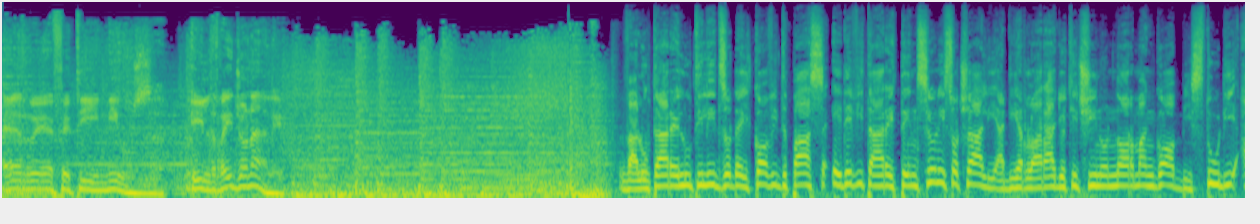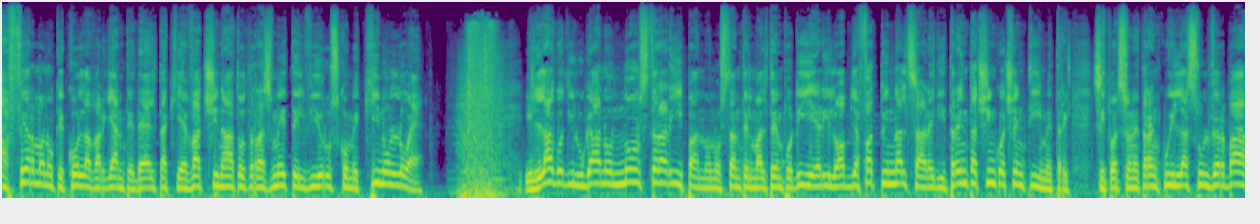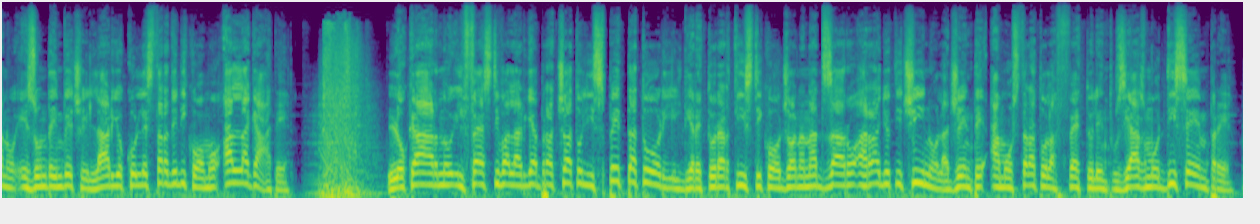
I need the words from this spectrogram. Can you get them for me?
RFT News, il regionale. Valutare l'utilizzo del Covid Pass ed evitare tensioni sociali, a dirlo a Radio Ticino Norman Gobbi. Studi affermano che con la variante Delta chi è vaccinato trasmette il virus come chi non lo è. Il lago di Lugano non straripa, nonostante il maltempo di ieri lo abbia fatto innalzare di 35 cm. Situazione tranquilla sul Verbano, esonda invece il Lario con le strade di Como allagate. Locarno, il festival ha riabbracciato gli spettatori. Il direttore artistico Giona Nazzaro a Radio Ticino. La gente ha mostrato l'affetto e l'entusiasmo di sempre.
